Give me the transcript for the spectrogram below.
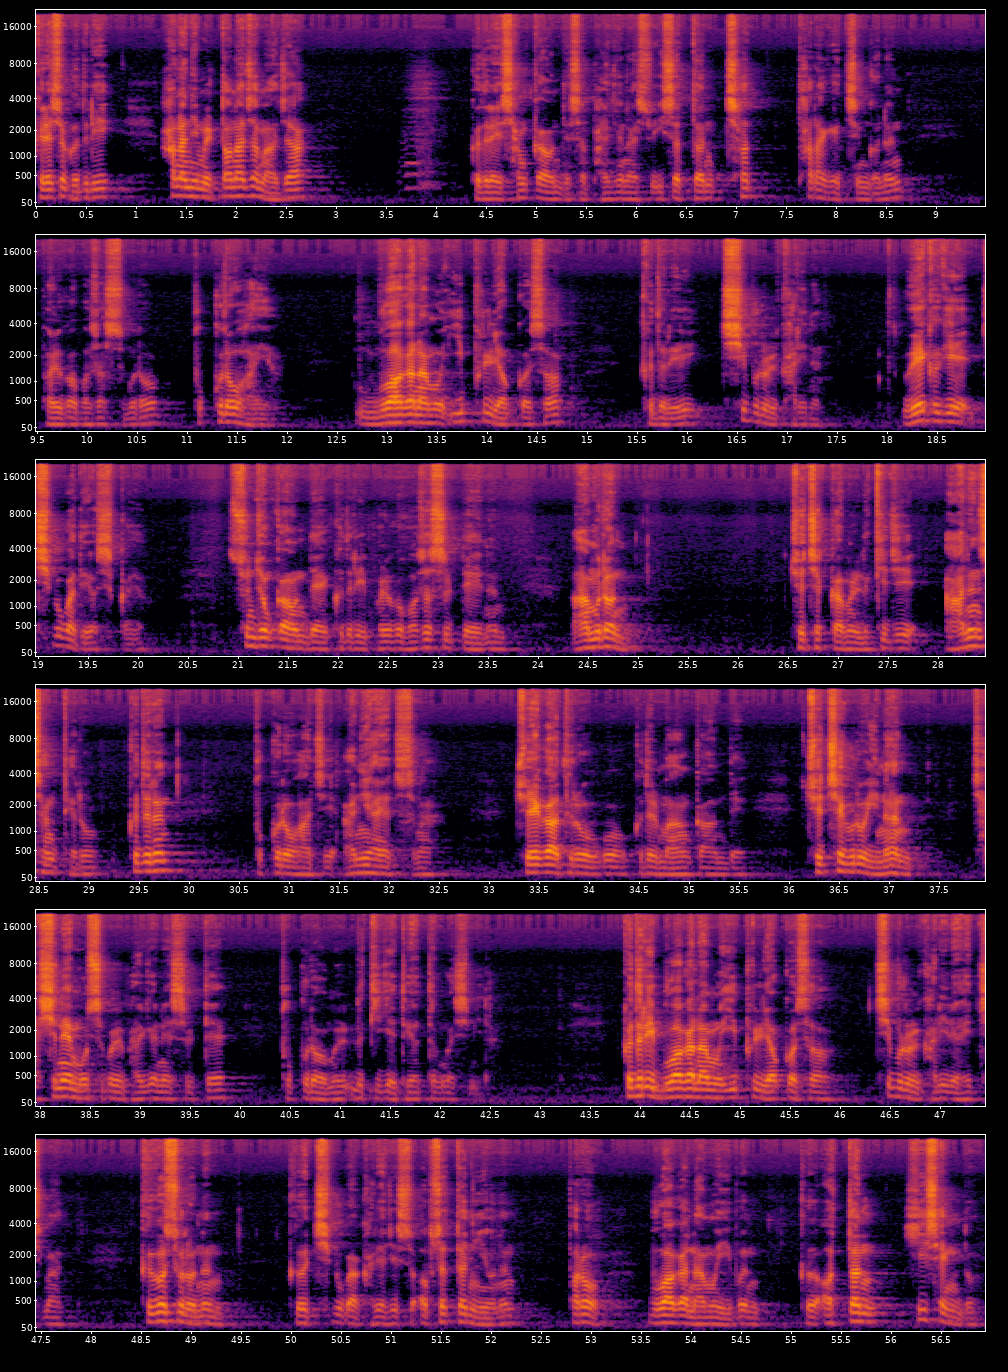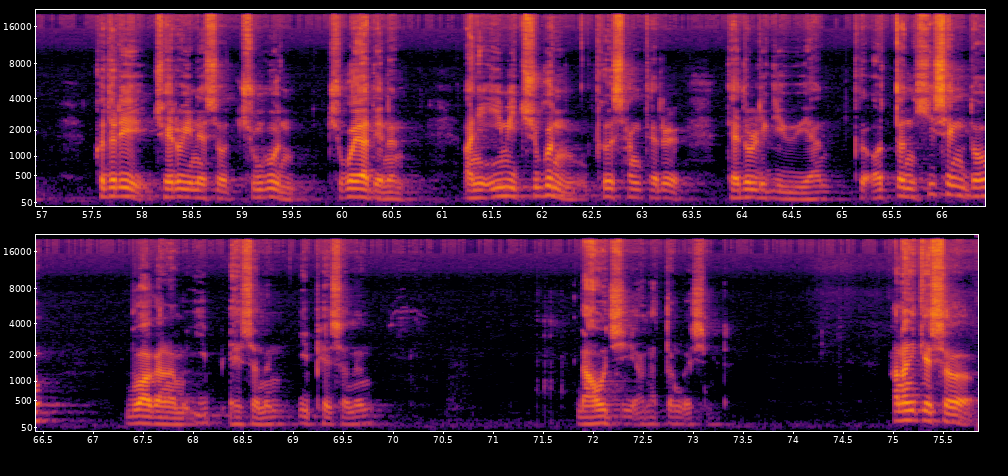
그래서 그들이 하나님을 떠나자마자 그들의 삶 가운데서 발견할 수 있었던 첫 타락의 증거는 벌거벗었으므로 부끄러워하여 무화과나무 잎을 엮어서 그들의 치부를 가리는 왜 그게 치부가 되었을까요? 순종 가운데 그들이 벌거벗었을 때에는 아무런 죄책감을 느끼지 않은 상태로 그들은 부끄러워하지 아니하였으나 죄가 들어오고 그들 마음 가운데 죄책으로 인한 자신의 모습을 발견했을 때 부끄러움을 느끼게 되었던 것입니다. 그들이 무화과 나무 잎을 엮어서 치부를 가리려 했지만 그것으로는 그 치부가 가려질 수 없었던 이유는 바로 무화과 나무 잎은 그 어떤 희생도 그들이 죄로 인해서 죽은 죽어야 되는 아니 이미 죽은 그 상태를 되돌리기 위한 그 어떤 희생도 무화과 나무 잎에서는 잎에서는 나오지 않았던 것입니다. 하나님께서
